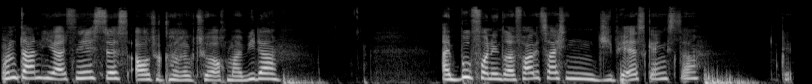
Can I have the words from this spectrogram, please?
Und dann hier als nächstes Autokorrektur auch mal wieder. Ein Buch von den drei Fragezeichen, GPS-Gangster. Okay.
